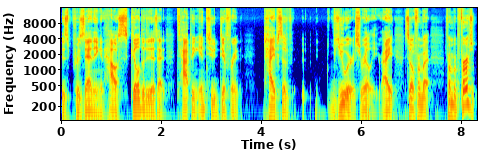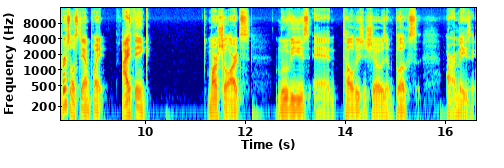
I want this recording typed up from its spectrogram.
is presenting, and how skilled it is at tapping into different types of viewers. Really, right? So from a from a first personal standpoint, I think martial arts movies and television shows and books are amazing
